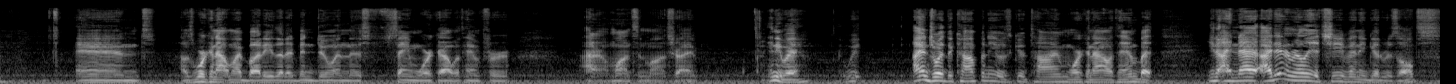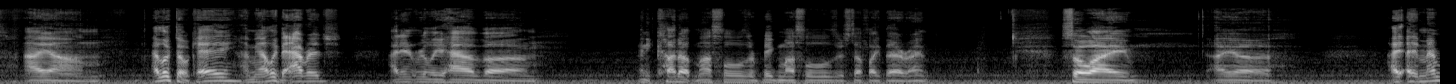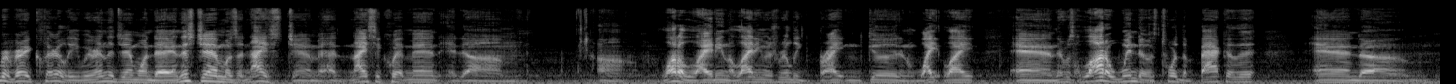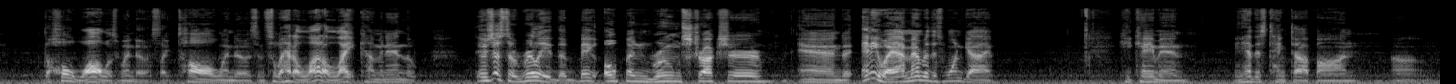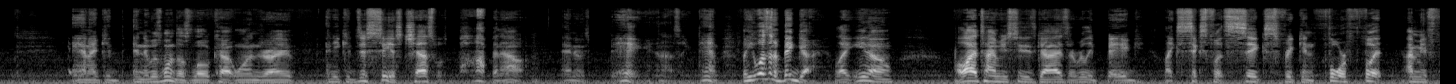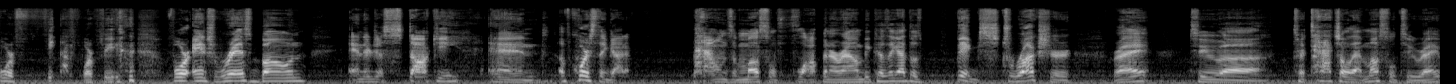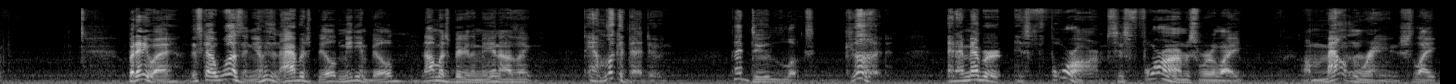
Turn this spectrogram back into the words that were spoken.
and I was working out with my buddy that I'd been doing this same workout with him for, I don't know, months and months, right? Anyway, we, I enjoyed the company. It was a good time working out with him, but you know, I, ne- I didn't really achieve any good results. I, um, I looked okay. I mean, I looked average. I didn't really have, um, any cut up muscles or big muscles or stuff like that, right? So I, I, uh, I, I, remember very clearly we were in the gym one day, and this gym was a nice gym. It had nice equipment. It um, um, a lot of lighting. The lighting was really bright and good and white light, and there was a lot of windows toward the back of it, and um, the whole wall was windows, like tall windows, and so it had a lot of light coming in. The, it was just a really the big open room structure. And anyway, I remember this one guy. He came in and he had this tank top on. Um, and I could, and it was one of those low cut ones, right? And you could just see his chest was popping out, and it was big. And I was like, damn. But he wasn't a big guy. Like you know, a lot of times you see these guys that are really big, like six foot six, freaking four foot. I mean, four feet, four feet, four inch wrist bone, and they're just stocky. And of course they got pounds of muscle flopping around because they got those big structure, right? To uh, to attach all that muscle to, right? But anyway, this guy wasn't. You know, he's an average build, medium build, not much bigger than me. And I was like, damn, look at that dude. That dude looks good. And I remember his forearms. His forearms were like a mountain range. Like,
